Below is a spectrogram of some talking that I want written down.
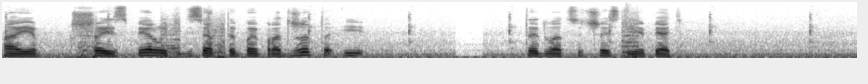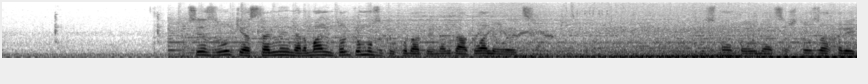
АЕ6 1, 50 ТП Проджета и Т-26 и Е5. Все звуки остальные нормально, только музыка куда-то иногда отваливается. Снова появляться. Что за хрень?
